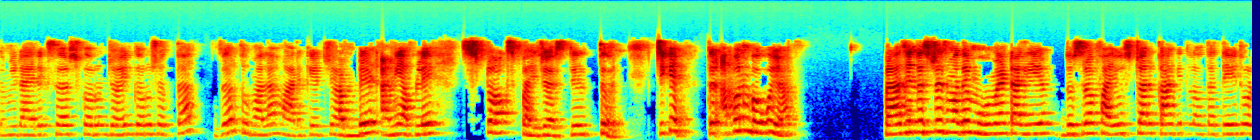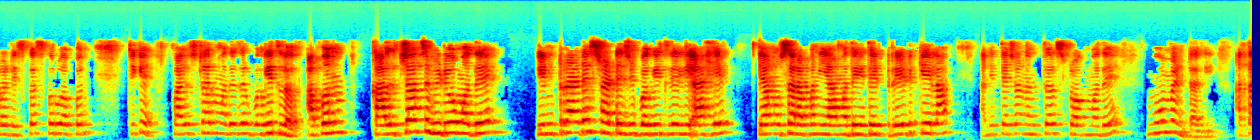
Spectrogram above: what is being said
तुम्ही डायरेक्ट सर्च करून जॉईन करू शकता. जर तुम्हाला मार्केटचे अपडेट आणि आपले स्टॉक्स पाहिजे असतील तर. ठीक आहे? तर आपण बघूया. प्राज इंडस्ट्रीजमध्ये मुवमेंट आली आहे. दुसरं फाईव्ह स्टार का घेतला होता ते थोडं डिस्कस करू आपण. ठीक आहे? फाईव्ह स्टारमध्ये जर बघितलं आपण कालच्याच व्हिडिओमध्ये इंट्राडे स्ट्रॅटेजी बघितलेली आहे. त्यानुसार आपण यामध्ये इथे ट्रेड केला आणि त्याच्यानंतर स्टॉकमध्ये मुवमेंट आली. आता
